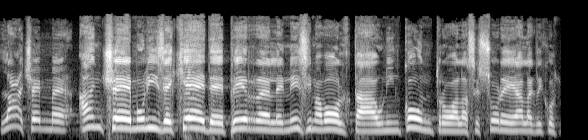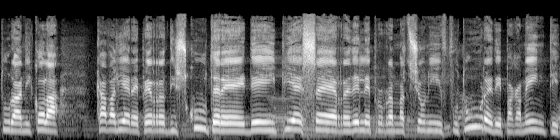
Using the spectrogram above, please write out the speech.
L'ACEM Ance Molise chiede per l'ennesima volta un incontro all'assessore all'agricoltura Nicola Cavaliere per discutere dei PSR, delle programmazioni future, dei pagamenti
